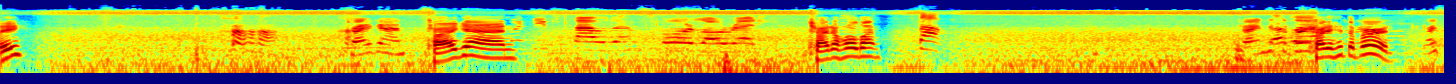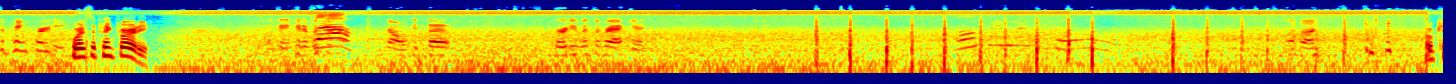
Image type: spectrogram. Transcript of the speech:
Ready? Try again. Try again. 20,000 scores already. Try to hold on. Stop. Try and hit the bird. Try to hit the bird. Where's the pink birdie? Where's the pink birdie? Okay, hit it with the... No, hit the birdie with the racket. Hold on. Okay.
